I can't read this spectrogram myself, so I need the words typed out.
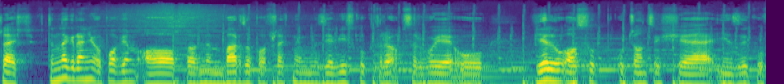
Cześć. W tym nagraniu opowiem o pewnym bardzo powszechnym zjawisku, które obserwuję u wielu osób uczących się języków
